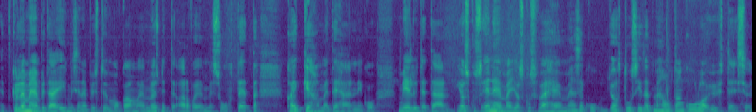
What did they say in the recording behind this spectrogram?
Että kyllä meidän pitää ihmisinä pystyä mokaamaan ja myös niiden arvojemme suhteen, että kaikkihan me tehdään, niin kuin, miellytetään joskus enemmän, joskus vähemmän. Ja se johtuu siitä, että me halutaan kuulua yhteisöön.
